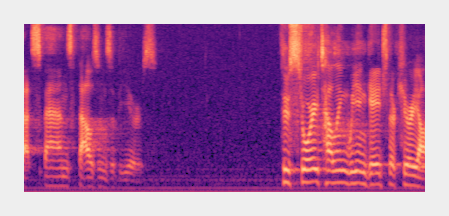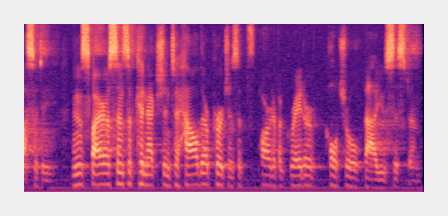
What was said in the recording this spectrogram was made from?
that spans thousands of years. Through storytelling, we engage their curiosity and inspire a sense of connection to how their purchase is part of a greater cultural value system.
